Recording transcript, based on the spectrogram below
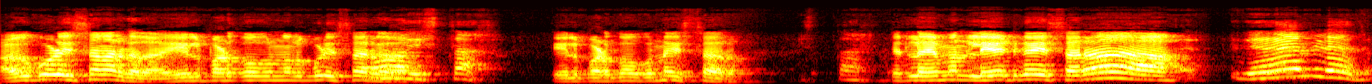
అవి కూడా ఇస్తున్నారు కదా? ఏళ్ళు పడుకోకుండా కూడా ఇస్తారు కదా? ఇస్తారు. ఏళ్ళు పడుకోకుండా ఇస్తారు. ఇట్లా ఏమన్నా లేట్గా ఇస్తారా? ఏం లేదు?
